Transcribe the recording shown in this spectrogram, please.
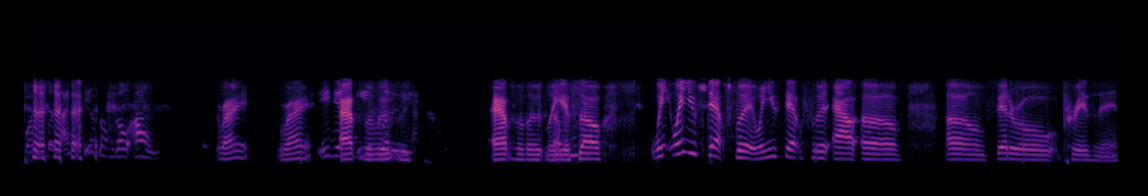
for you, but life still gonna go on. right. Right. It just is Absolutely. is. Absolutely. And so when when you step foot when you step foot out of um federal prison,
